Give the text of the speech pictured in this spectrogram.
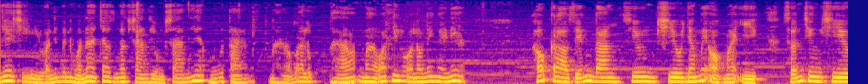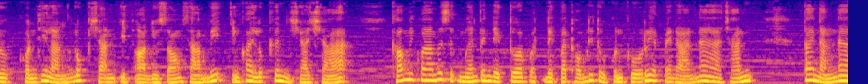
เย่ชิงหยวนนี่เป็นหัวหน้าเจ้าสำนักชางสิงซานเนี่ยโอ้ตายมาหาว่าลูกหามาหาว่าพี่โรนเราได้ไงเนี่ยเขากล่าวเสียงดังชิวชิวยังไม่ออกมาอีกเสินชิงชิวคนที่หลังลุกชันอิดออดอยู่สองสามวิจึงค่อยลุกขึ้นช้าๆเขามีความรู้สึกเหมือนเป็นเด็กตัวเด็กประถมที่ถูกคุณครูเรียกไปด่านหน้าชั้น ใต้หนังหน้า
